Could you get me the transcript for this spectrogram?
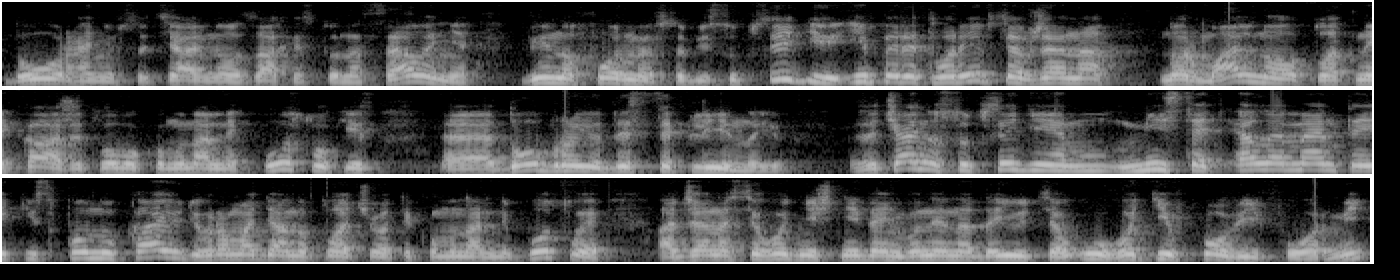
до органів соціального захисту населення. Він оформив собі субсидію і перетворився вже на нормального платника житлово-комунальних послуг із е, доброю дисципліною. Звичайно, субсидії містять елементи, які спонукають громадян оплачувати комунальні послуги, адже на сьогоднішній день вони надаються у готівковій формі.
